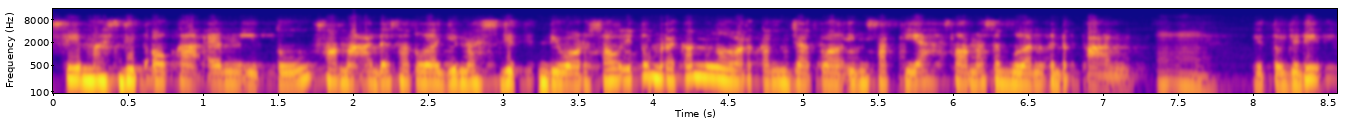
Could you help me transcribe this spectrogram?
si masjid OKM itu sama ada satu lagi masjid di Warsaw itu mereka mengeluarkan jadwal imsakiyah selama sebulan ke depan. Mm -hmm. Gitu. Jadi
